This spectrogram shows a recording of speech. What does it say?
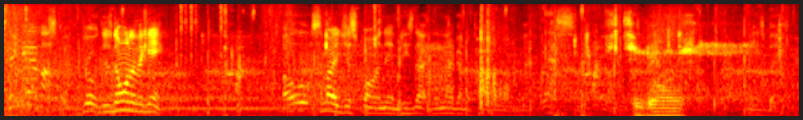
Take ammo! Bro, there's no one in the game. Oh, somebody just spawned in, but he's not. They're not gonna pop him on the map. That's so ugly. Two guys. He's back here.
